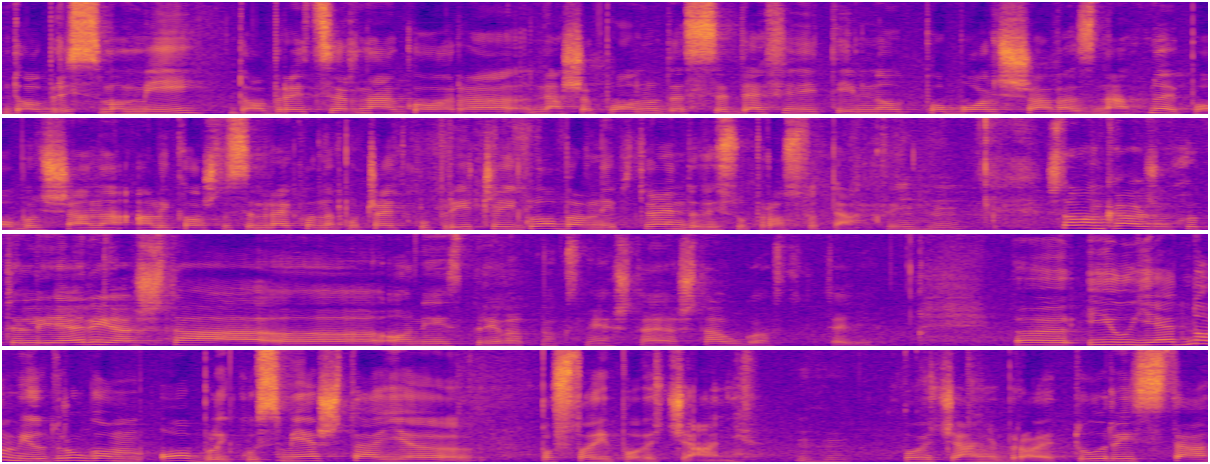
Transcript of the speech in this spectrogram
Dobri smo mi, dobra je Crna Gora, naša ponuda se definitivno poboljšava, znatno je poboljšana, ali kao što sam rekla na početku priče, i globalni trendovi su prosto takvi. Mhm. Šta vam kažu hotelijerija, šta uh, oni iz privatnog smještaja, šta ugostitelji? I u jednom i u drugom obliku smještaja postoji povećanje. Povećanje broje turista.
